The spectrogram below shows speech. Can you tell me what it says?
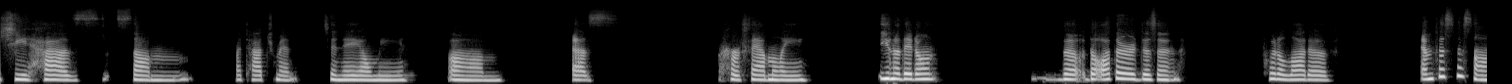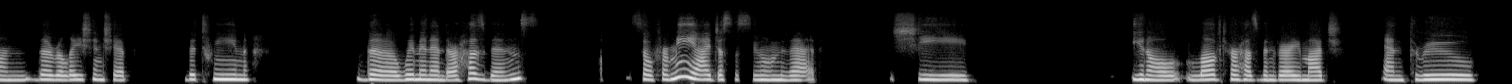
she has some attachment to Naomi um as her family. You know, they don't the the author doesn't put a lot of emphasis on the relationship between the women and their husbands. So for me, I just assumed that she, you know, loved her husband very much. And through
